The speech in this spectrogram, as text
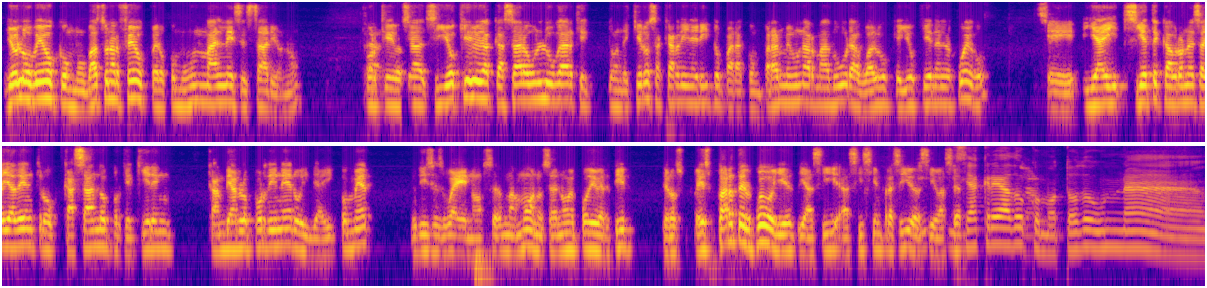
yo lo veo como, va a sonar feo, pero como un mal necesario, ¿no? Porque, o sea, si yo quiero ir a cazar a un lugar que, donde quiero sacar dinerito para comprarme una armadura o algo que yo quiera en el juego, eh, y hay siete cabrones ahí adentro cazando porque quieren cambiarlo por dinero y de ahí comer, dices, güey, no ser mamón, o sea, no me puedo divertir. Pero es parte del juego y, así, así siempre ha sido, así va a ser. Y se ha creado como todo una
